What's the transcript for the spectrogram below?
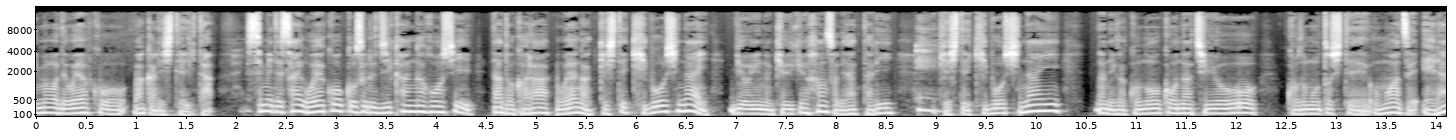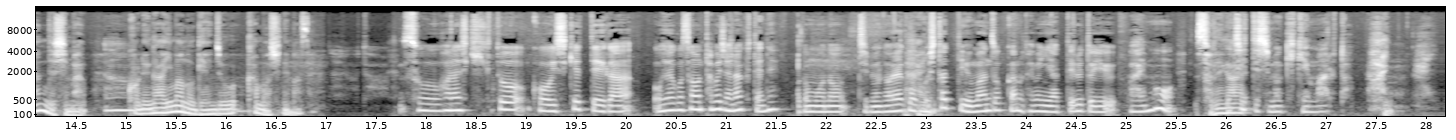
今まで親不孝ばかりしていた。せめて最後親孝行する時間が欲しい。などから、親が決して希望しない病院の救急搬送であったり、え決して希望しない何かこの濃厚な治療を子供として思わず選んでしまう。これが今の現状かもしれません。そうお話聞くと、こう意思決定が親御さんのためじゃなくてね、子供の自分が親孝行したっていう満足感のためにやってるという場合も、それが、陥ってしまう危険もあると。はい。はい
